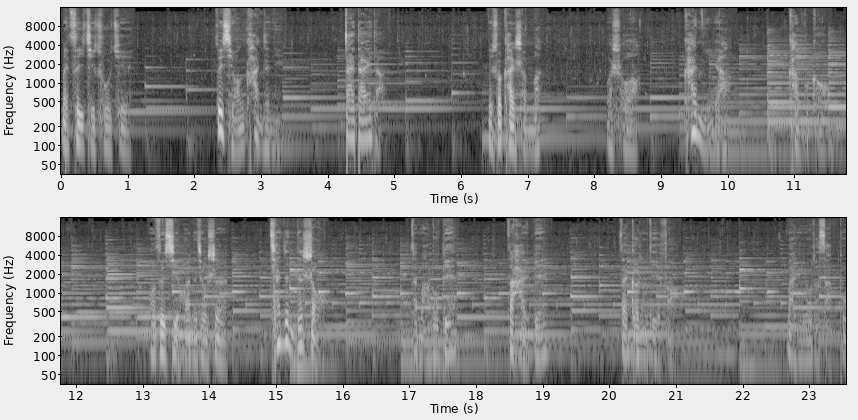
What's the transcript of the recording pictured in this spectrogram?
每次一起出去，最喜欢看着你，呆呆的。你说看什么？我说看你呀，看不够。我最喜欢的就是牵着你的手，在马路边，在海边，在各种地方慢悠悠的散步。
